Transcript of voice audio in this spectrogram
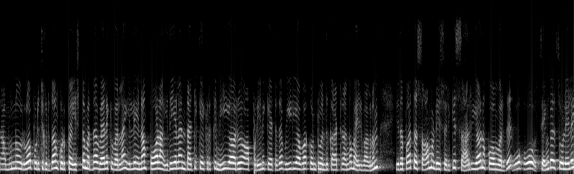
நான் முந்நூறுரூவா பிடிச்சிக்கிட்டு தான் கொடுப்பேன். இஷ்டம் இருந்தால் வேலைக்கு வரலாம் இல்லைன்னா போகலாம் இதையெல்லாம் தட்டி கேட்குறக்கு நீ யார் அப்படின்னு கேட்டதை வீடியோவாக கொண்டு வந்து காட்டுறாங்க மயில் வாகனம். இதை பார்த்த சாமுண்டேஸ்வரிக்கு சரியான கோவம் வருது. ஓஹோ செங்கல் சூளையில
